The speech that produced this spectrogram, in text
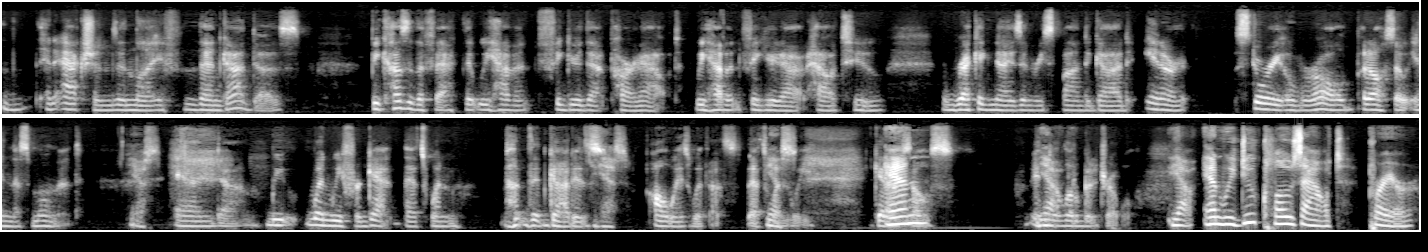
and actions in life than God does because of the fact that we haven't figured that part out. We haven't figured out how to recognize and respond to God in our story overall, but also in this moment. Yes. And um, we, when we forget, that's when that God is yes. always with us. That's yes. when we get and, ourselves yeah. a little bit of trouble. Yeah, and we do close out prayer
